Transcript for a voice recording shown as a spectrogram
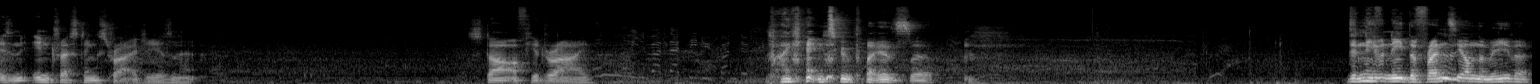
Is an interesting strategy, isn't it? Start off your drive by getting two players so Didn't even need the frenzy on them either.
